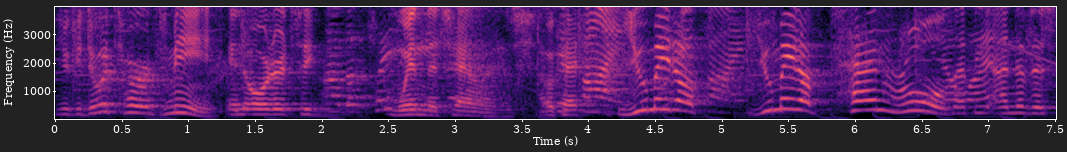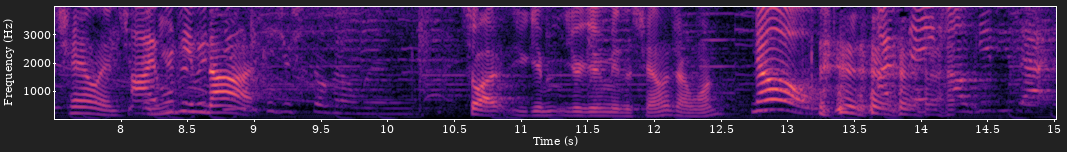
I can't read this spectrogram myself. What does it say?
You can do it towards me in order to Oh, win the challenge. Okay, Okay? fine. You made up fine. you made up 10 rules You know at the end of this challenge I and you give did it not. to you because you're still gonna lose. So I, you give you're giving me this challenge I won? No, I'm saying I'll give you that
